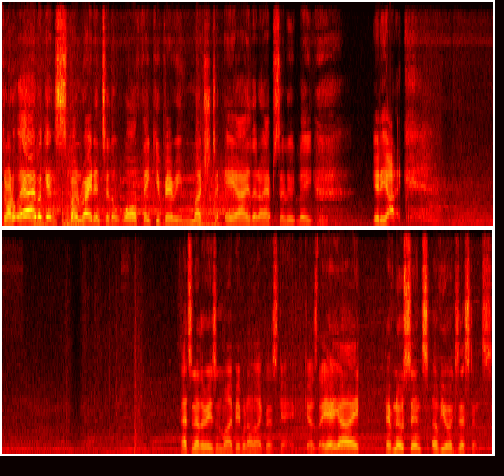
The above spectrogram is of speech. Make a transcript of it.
throttle. Ah, we're getting spun right into the wall. Thank you very much to AI that are absolutely idiotic. That's another reason why people don't like this game. Because the AI have no sense of your existence.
